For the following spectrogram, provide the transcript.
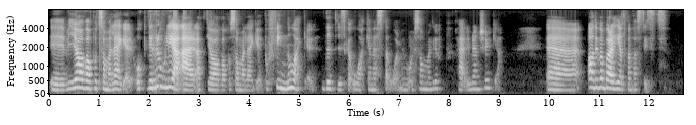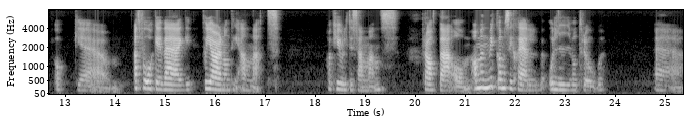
eh, jag var på ett sommarläger och det roliga är att jag var på sommarläger på Finnåker, dit vi ska åka nästa år med vår sommargrupp här i Brännkyrka. Eh, ja, det var bara helt fantastiskt. Och eh, att få åka iväg, få göra någonting annat, ha kul tillsammans prata om, ja men mycket om sig själv och liv och tro. Eh,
